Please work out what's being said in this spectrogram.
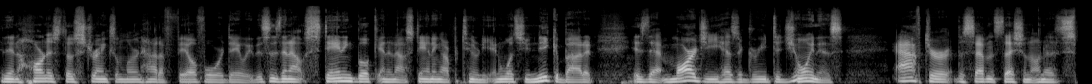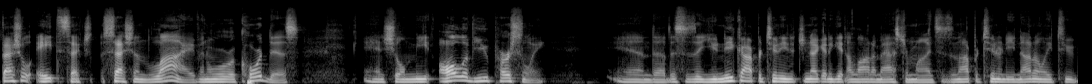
and then harness those strengths and learn how to fail forward daily. This is an outstanding book and an outstanding opportunity. And what's unique about it is that Margie has agreed to join us after the seventh session on a special eighth session live. And we'll record this and she'll meet all of you personally and uh, this is a unique opportunity that you're not going to get in a lot of masterminds. It's an opportunity not only to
